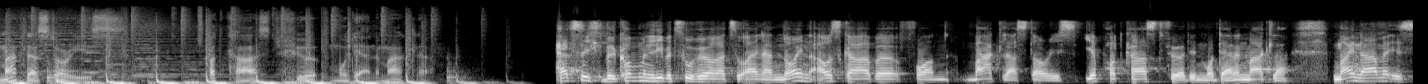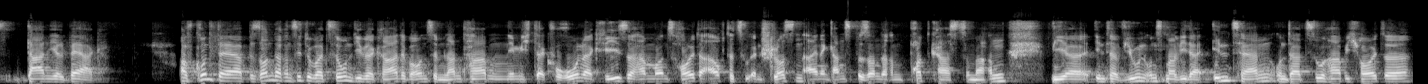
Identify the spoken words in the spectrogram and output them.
Makler Stories. Podcast für moderne Makler. Herzlich willkommen, liebe Zuhörer, zu einer neuen Ausgabe von Makler Stories, Ihr Podcast für den modernen Makler. Mein Name ist Daniel Berg. Aufgrund der besonderen Situation, die wir gerade bei uns im Land haben, nämlich der Corona-Krise, haben wir uns heute auch dazu entschlossen, einen ganz besonderen Podcast zu machen. Wir interviewen uns mal wieder intern und dazu habe ich heute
